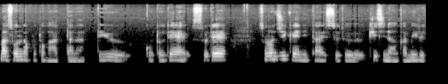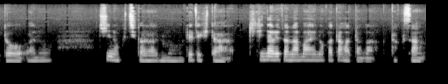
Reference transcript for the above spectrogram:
まあ、そんなことがあったなっていうことでそれでその事件に対する記事なんか見るとあの父の口からも出てきた聞き慣れた名前の方々がたくさん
